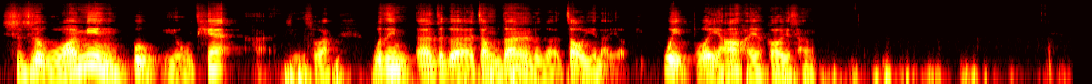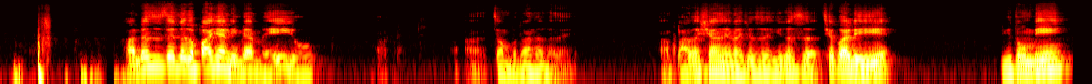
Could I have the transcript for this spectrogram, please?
使之我命不由天啊！就是说，我这呃这个张不端的那个造诣呢，要比魏伯阳还要高一层。啊，但是在这个八仙里面没有啊张不端这个人啊，八个仙人呢，就是一个是铁拐李吕洞宾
